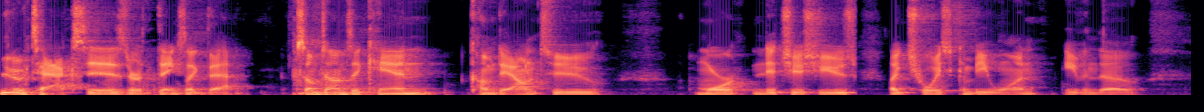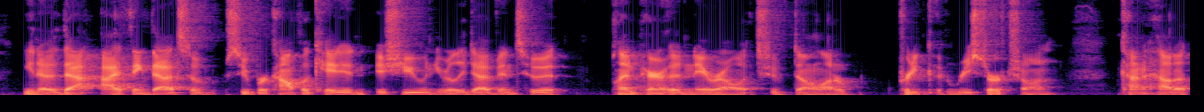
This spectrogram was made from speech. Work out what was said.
you know, taxes or things like that. Sometimes it can come down to more niche issues, like choice can be one, even though, you know, that I think that's a super complicated issue when you really dive into it. Planned Parenthood and NARAL have done a lot of pretty good research on kind of how to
